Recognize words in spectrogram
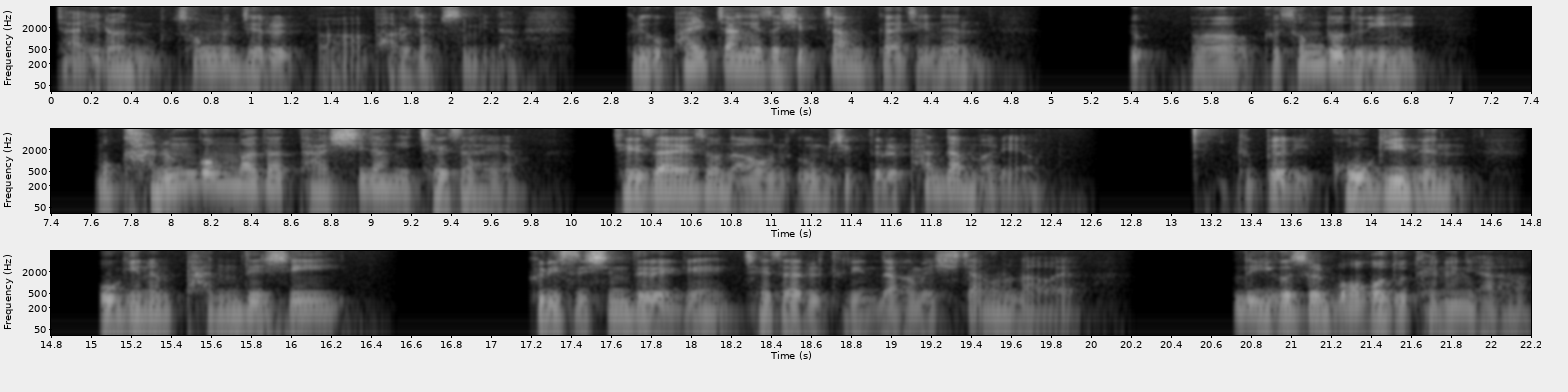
자, 이런 성 문제를 어, 바로 잡습니다. 그리고 8장에서 10장까지는 어, 그 성도들이 뭐 가는 곳마다 다 시장이 제사예요. 제사에서 나온 음식들을 판단 말이에요. 특별히 고기는 고기는 반드시 그리스 신들에게 제사를 드린 다음에 시장으로 나와요. 근데 이것을 먹어도 되느냐?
